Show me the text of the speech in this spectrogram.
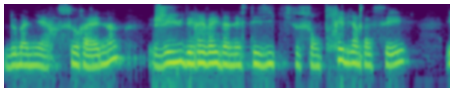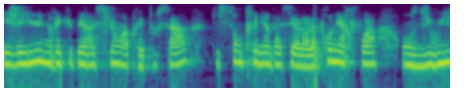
de manière sereine, j'ai eu des réveils d'anesthésie qui se sont très bien passés et j'ai eu une récupération après tout ça qui se sont très bien passés. Alors la première fois, on se dit oui,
